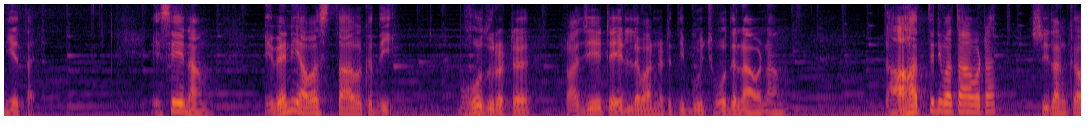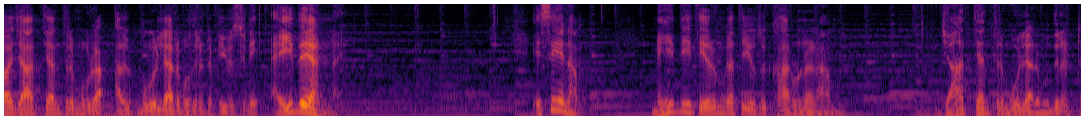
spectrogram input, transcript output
නියතයි. එසේ නම් එවැනි අවස්ථාවකදී බොහෝ දුරට රජයට එල්ලවන්නට තිබූ චෝදනාව නම් දාහත්වනි වතාවටත් ශ්‍රී ලංකාව ජාත්‍යන්ත්‍ර මුර මූල්‍ය අරමුදරට පිවිසුනේ ඇයිද යන්නයි. එසේ නම් මෙහිදී තේරුම් ගත යුතු කරුණ නම් ජාත්‍යන්ත්‍ර මූල්‍ය අරමුදලට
